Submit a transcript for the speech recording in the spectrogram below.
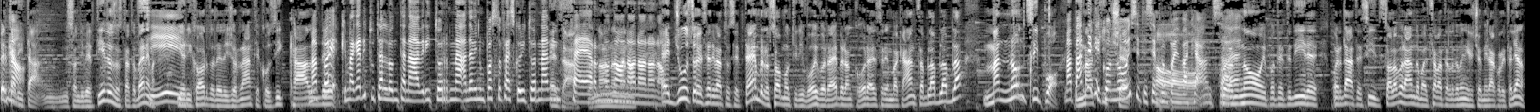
Per No. carità, mi sono divertito, sono stato bene, ma Sì. io ricordo delle giornate così calde. Ma poi che magari tu ti allontanavi, ritornavi, andavi in un posto fresco, ritornavi Esatto, inferno. No, no, no, no, no. È giusto che sia arrivato settembre, lo so, molti di voi vorrebbero ancora essere in vacanza, bla bla bla, ma non si può. Ma a parte che chi con c'è? noi siete sempre un po' in Oh, vacanza, Con eh. noi potete dire, guardate, sì, sto lavorando, ma il sabato e la domenica c'è Miracolo Italiano.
